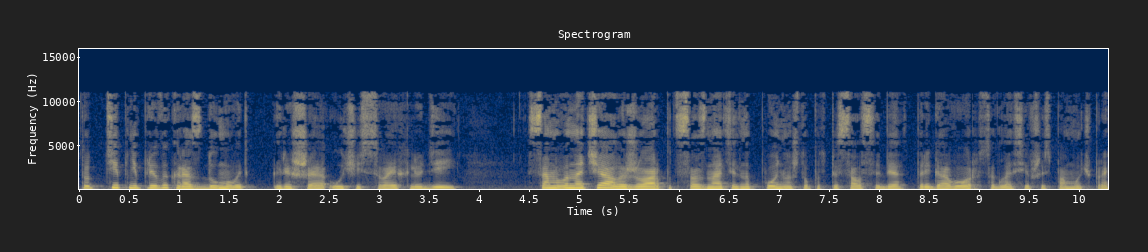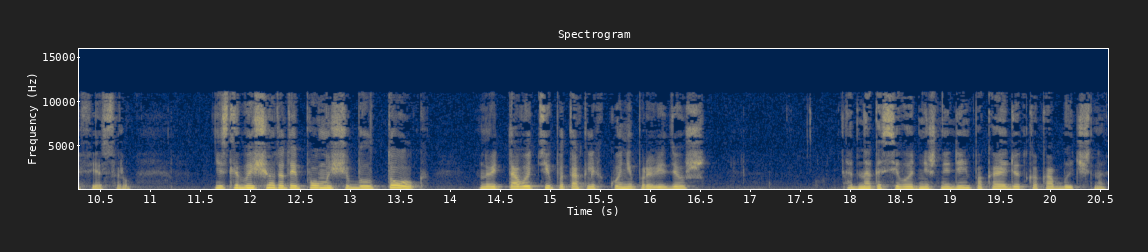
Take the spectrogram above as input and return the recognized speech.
Тот тип не привык раздумывать, решая участь своих людей. С самого начала Жуар подсознательно понял, что подписал себе приговор, согласившись помочь профессору. Если бы еще от этой помощи был толк, но ведь того типа так легко не проведешь. Однако сегодняшний день пока идет как обычно.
